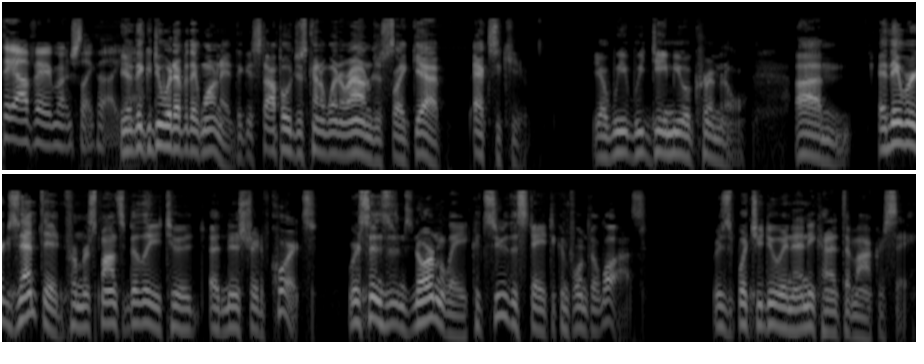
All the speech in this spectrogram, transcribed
They are very much like that. You know, yeah. they could do whatever they wanted. The Gestapo just kind of went around, just like, yeah, execute. Yeah, we we deem you a criminal, um, and they were exempted from responsibility to administrative courts, where citizens normally could sue the state to conform to laws, which is what you do in any kind of democracy.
